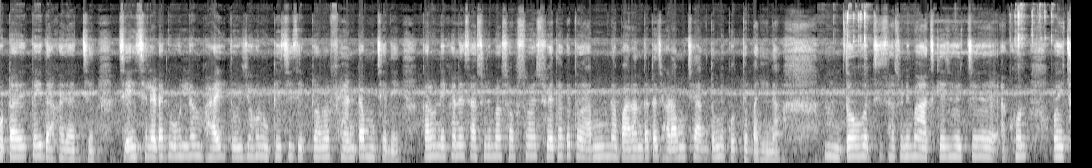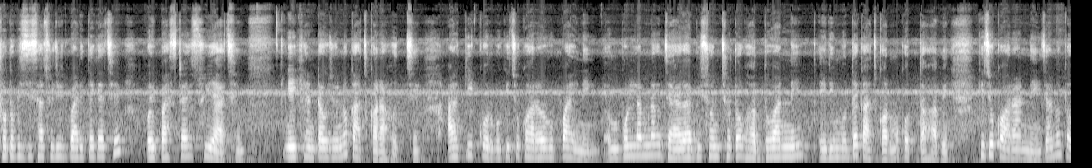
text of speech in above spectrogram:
ওটাতেই দেখা যাচ্ছে। এই ছেলেটাকে বললাম, ভাই, তুই যখন উঠেছিস, একটু আমার ফ্যানটা মুছে দে। কারণ এখানে শাশুড়ি মা সবসময় শুয়ে থাকে, তো আমি না বারান্দাটা ঝাড়া মুছে একদমই করতে পারি না। তো হচ্ছে শাশুড়ি মা আজকে হচ্ছে এখন ওই ছোটো পিসি শাশুড়ির বাড়িতে গেছে, ওই পাশটায় শুয়ে আছে। এইখানটাও জন্য কাজ করা হচ্ছে। আর কি করব? কিছু করার উপায় নেই। বললাম না, জায়গা ভীষণ ছোট ঘর দোয়ার নেই, এরই মধ্যে কাজকর্ম করতে হবে। কিছু করার নেই, জানো তো?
